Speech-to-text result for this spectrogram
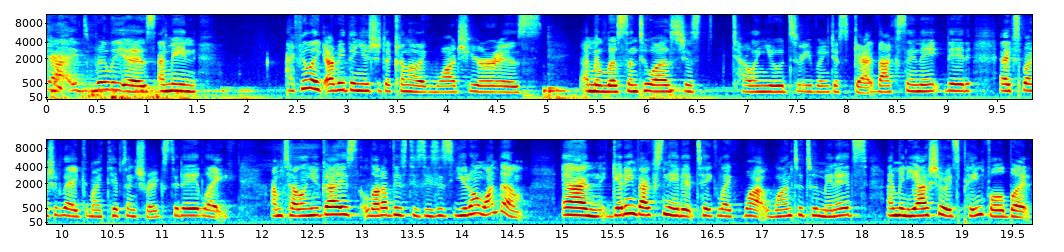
Yeah, it really is. I mean, I feel like everything you should kind of like watch here is, I mean, listen to us just telling you to even just get vaccinated, and especially like my tips and tricks today. Like I'm telling you guys, a lot of these diseases you don't want them. And getting vaccinated take like what one to two minutes. I mean, yeah, sure, it's painful, but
